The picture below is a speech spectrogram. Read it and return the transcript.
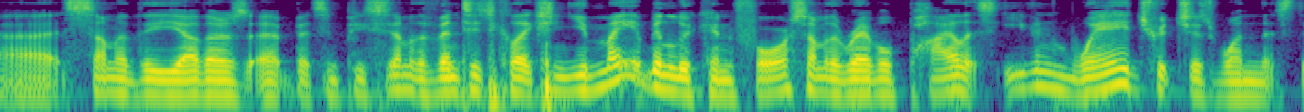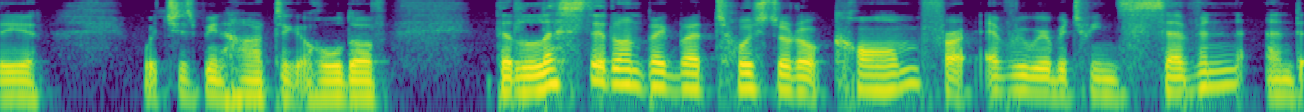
uh, some of the others uh, bits and pieces, some of the vintage collection you might have been looking for, some of the Rebel pilots, even Wedge, which is one that's there, which has been hard to get hold of. They're listed on BigBadToyStore.com for everywhere between seven and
